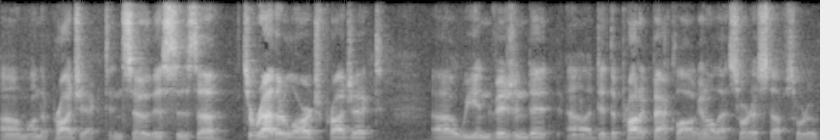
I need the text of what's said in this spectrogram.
um, on the project. And so this is a it's a rather large project. Uh, we envisioned it, uh, did the product backlog and all that sort of stuff, sort of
